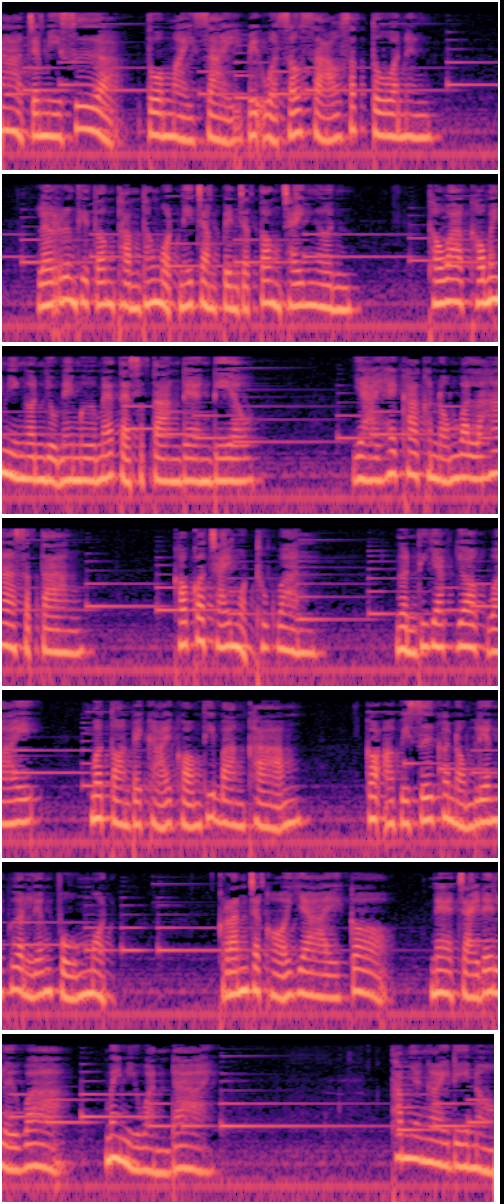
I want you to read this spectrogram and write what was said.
น่าจะมีเสื้อตัวใหม่ใส่ไปอวดสาวๆสักตัวหนึ่ง และเรื่องที่ต้องทำทั้งหมดนี้จำเป็นจะต้องใช้เงิน ทว่าเขาไม่มีเงินอยู่ในมือแม้แต่สตางค์แดงเดียว ยายให้ค่าขนมวันละห้าสตางค์เขาก็ใช้หมดทุกวัน เงินที่ยักยอกไว้ เมื่อตอนไปขายของที่บางขาม ก็เอาไปซื้อขนมเลี้ยงเพื่อนเลี้ยงฝูงหมด ครั้นจะขอยายก็แน่ใจได้เลยว่า ไม่มีวันได้ทำยังไงดีหนอ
